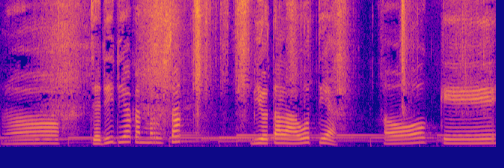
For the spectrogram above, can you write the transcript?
Oh, jadi dia akan merusak biota laut ya? Oke,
